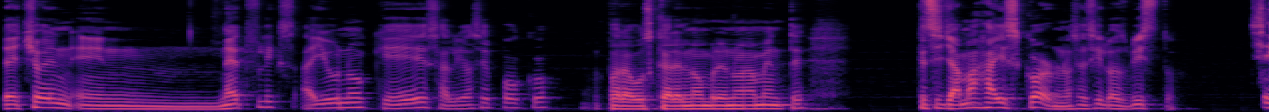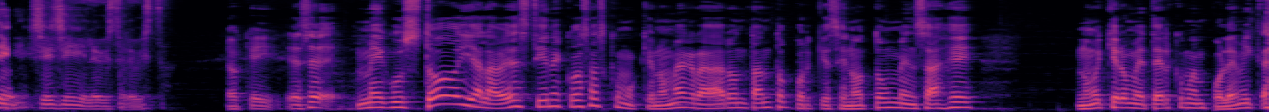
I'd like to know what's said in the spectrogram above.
De hecho, en, Netflix hay uno que salió hace poco, para buscar el nombre nuevamente, que se llama High Score. No sé si lo has visto. Sí, sí, sí, lo he visto, lo he visto. Ok, ese me gustó y a la vez tiene cosas como que no me agradaron tanto porque se nota un mensaje no me quiero meter como en polémica,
